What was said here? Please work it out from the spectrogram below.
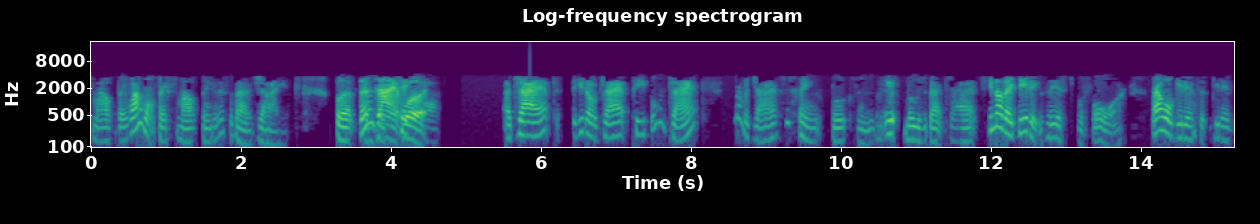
small thing. Well, I won't say small thing. It's about a giant. But there's a giant a what? A giant. You know, giant people, giants. Remember giants? You've seen books and movies about giants. You know, they did exist before. But I won't get into getting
